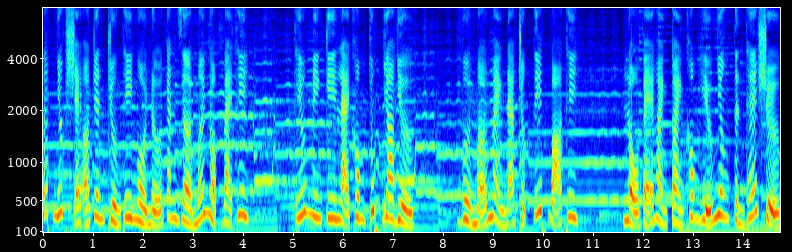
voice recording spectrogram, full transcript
Ít nhất sẽ ở trên trường thi ngồi nửa canh giờ mới nộp bài thi thiếu niên kia lại không chút do dự. Vừa mở màn đã trực tiếp bỏ thi. Lộ vẻ hoàn toàn không hiểu nhân tình thế sự.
